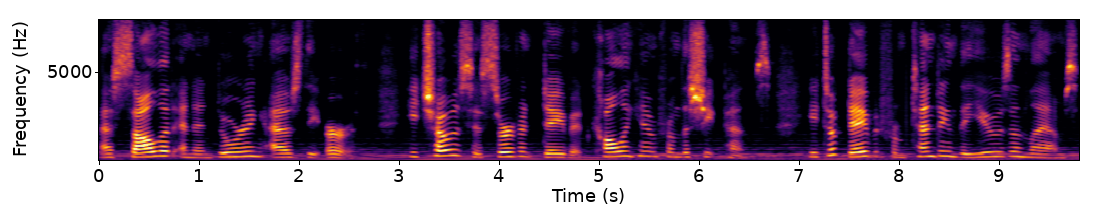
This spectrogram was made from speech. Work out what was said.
as solid and enduring as the earth. He chose his servant David, calling him from the sheep pens. He took David from tending the ewes and lambs,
